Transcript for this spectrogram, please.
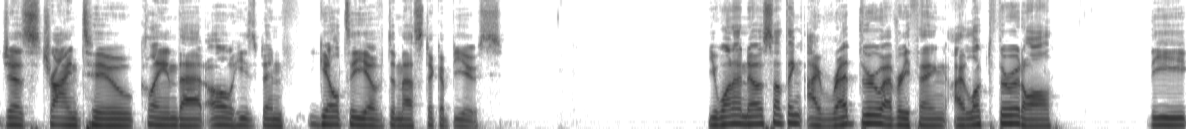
just trying to claim that, oh, he's been guilty of domestic abuse. You want to know something? I read through everything, I looked through it all the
